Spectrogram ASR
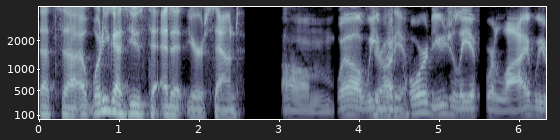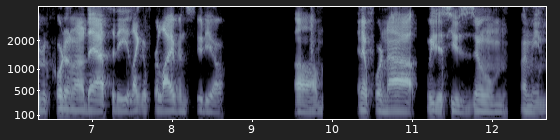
That's uh, what do you guys use to edit your sound? Um, well, we Your audio. record usually if we're live, we record on Audacity, like if we're live in studio. Um, and if we're not, we just use Zoom. I mean,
